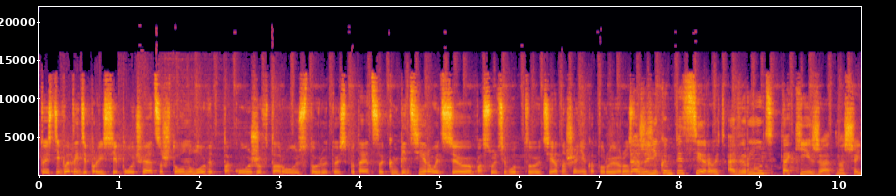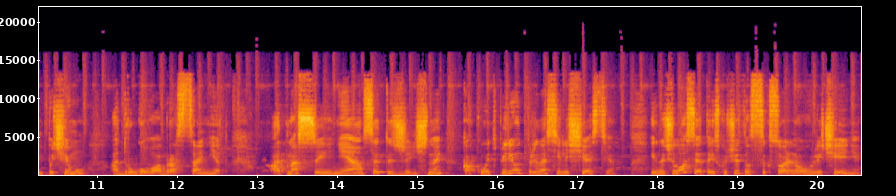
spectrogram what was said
То есть и в этой депрессии получается, что он ловит такую же вторую историю. То есть пытается компенсировать, э, по сути, вот э, те отношения, которые разрушили. Даже не компенсировать, а вернуть такие же отношения. Почему? А другого образца нет. Отношения с этой женщиной какой-то период приносили счастье. И началось это исключительно с сексуального влечения.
